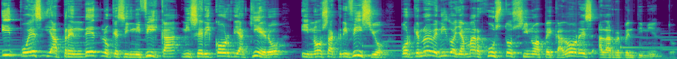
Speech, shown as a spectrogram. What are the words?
Id pues y aprended lo que significa misericordia quiero y no sacrificio, porque no he venido a llamar justos sino a pecadores al arrepentimiento.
